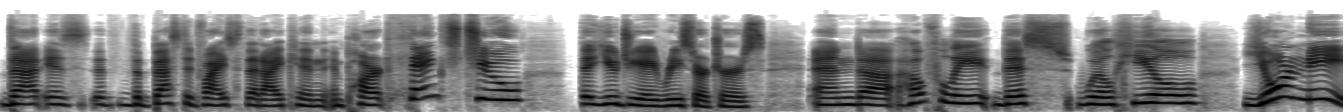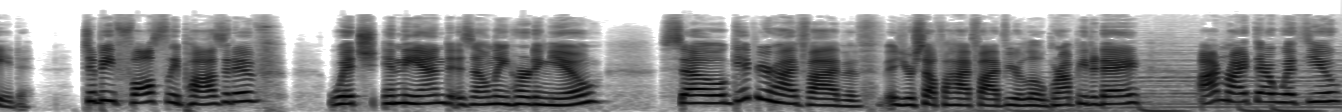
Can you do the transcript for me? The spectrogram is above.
That is the best advice that I can impart, thanks to the UGA researchers and uh, hopefully, this will heal your need to be falsely positive, which in the end is only hurting you. So give your high five if yourself a high five if you're a little grumpy today. I'm right there with you,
